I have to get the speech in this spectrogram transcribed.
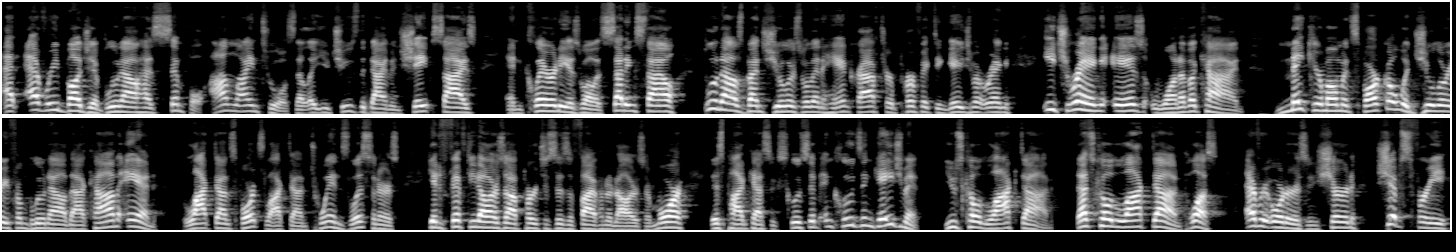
at every budget. Blue Nile has simple online tools that let you choose the diamond shape, size, and clarity, as well as setting style. Blue Nile's bench jewelers will then handcraft her perfect engagement ring. Each ring is one of a kind. Make your moment sparkle with jewelry from BlueNile.com and Locked On Sports, Locked On Twins listeners get $50 off purchases of $500 or more. This podcast exclusive includes engagement. Use code Locked On. That's code Locked On. Plus, every order is insured, ships free,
